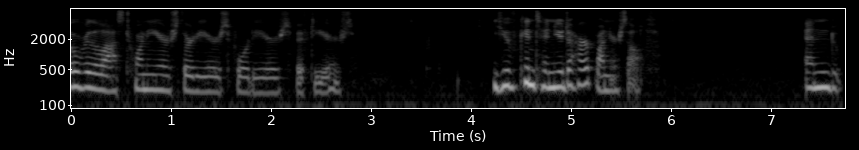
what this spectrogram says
over the last 20 years 30 years 40 years 50 years you've continued to harp on yourself and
